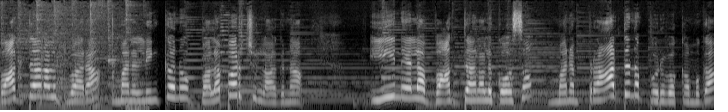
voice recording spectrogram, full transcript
వాగ్దానాల ద్వారా మనల్ని ఇంకను బలపరచులాగన ఈ నెల వాగ్దానాల కోసం మనం ప్రార్థన పూర్వకముగా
